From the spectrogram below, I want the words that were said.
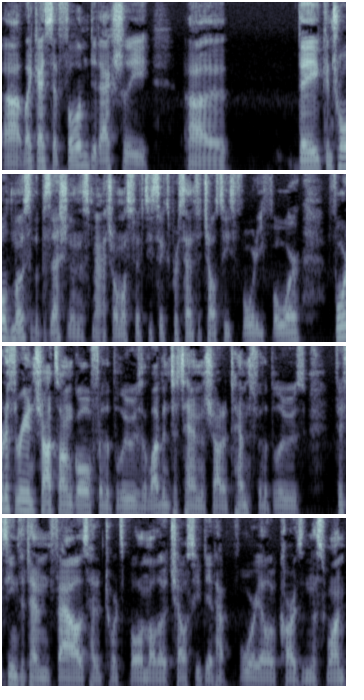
Uh, like I said, Fulham did actually. Uh, they controlled most of the possession in this match, almost 56% to Chelsea's 44. 4 to 3 in shots on goal for the Blues, 11 to 10 in shot attempts for the Blues, 15 to 10 fouls headed towards Fulham, although Chelsea did have four yellow cards in this one.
